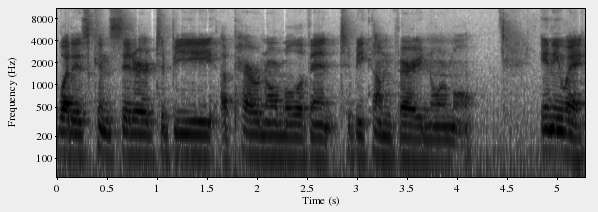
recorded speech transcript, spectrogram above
what is considered to be a paranormal event to become very normal. Anyway,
